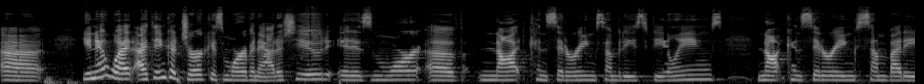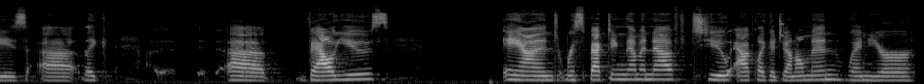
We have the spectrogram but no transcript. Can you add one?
Uh, you know what? I think a jerk is more of an attitude. It is more of not considering somebody's feelings, not considering somebody's uh, like uh, values, and respecting them enough to act like a gentleman when you're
